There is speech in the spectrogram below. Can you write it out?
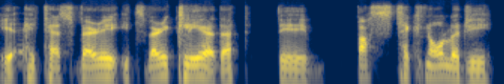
It, it, has very, it's very clear that the bus technology,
